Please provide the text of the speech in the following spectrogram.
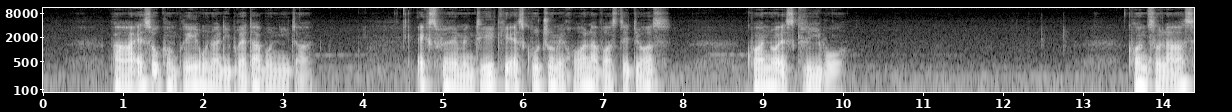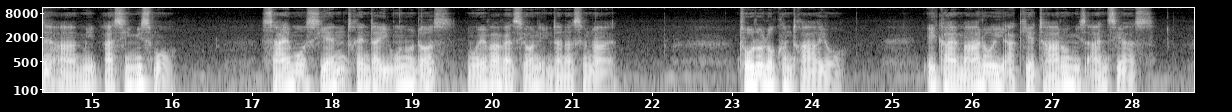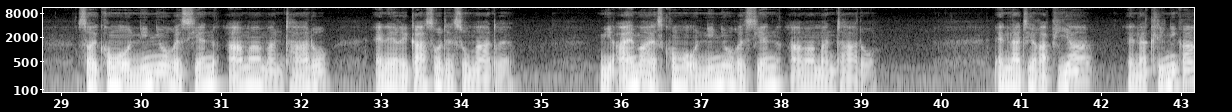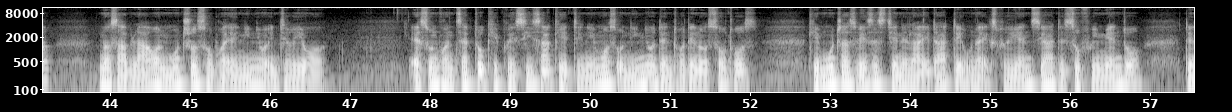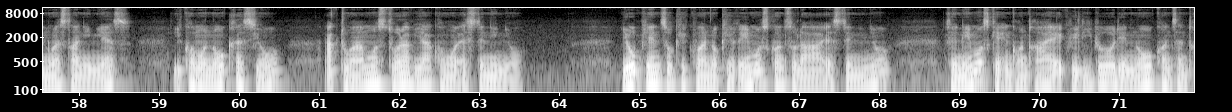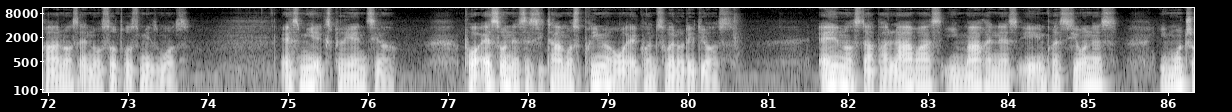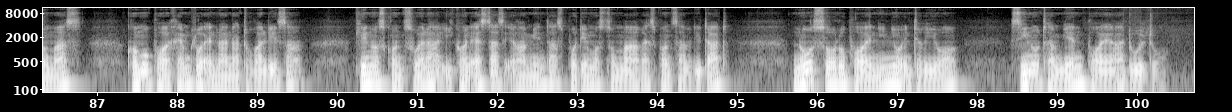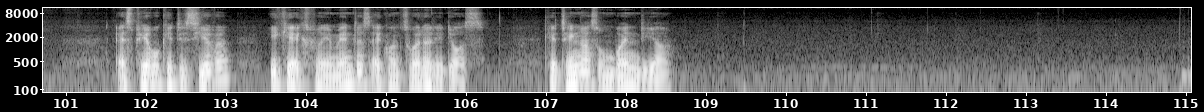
Para eso compré una libreta bonita. Experimenté que escucho mejor la voz de Dios cuando escribo. Consolarse a, mi, a sí mismo. Salmo 131.2, Nueva Versión Internacional. Todo lo contrario. He calmado y aquietado mis ansias. Soy como un niño recién amamantado en el regazo de su madre. Mi alma es como un niño recién amamantado. En la terapia, en la clínica, nos hablaron mucho sobre el niño interior. Es un concepto que precisa que tenemos un niño dentro de nosotros que muchas veces tiene la edad de una experiencia de sufrimiento de nuestra niñez y como no creció, actuamos todavía como este niño. Yo pienso que cuando queremos consolar a este niño, tenemos que encontrar el equilibrio de no concentrarnos en nosotros mismos. Es mi experiencia. Por eso necesitamos primero el consuelo de Dios. Él nos da palabras, imágenes e impresiones y mucho más, como por ejemplo en la naturaleza, que nos consuela y con estas herramientas podemos tomar responsabilidad no solo por el niño interior, sino también por el adulto. Espero que te sirva y que experimentes el consuelo de Dios. Que tengas un buen día.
